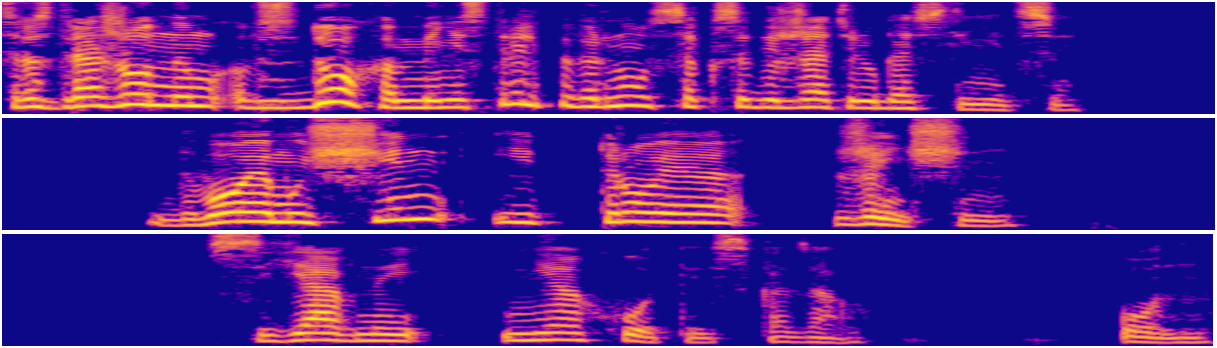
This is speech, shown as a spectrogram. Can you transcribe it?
С раздраженным вздохом Министрель повернулся к содержателю гостиницы. «Двое мужчин и трое женщин». С явной неохотой сказал он.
